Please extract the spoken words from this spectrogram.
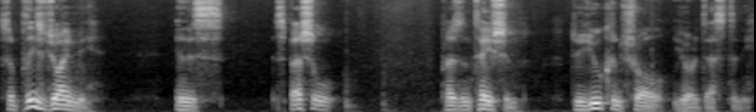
So please join me in this special presentation Do You Control Your Destiny?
